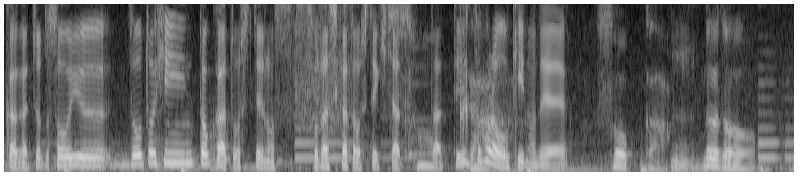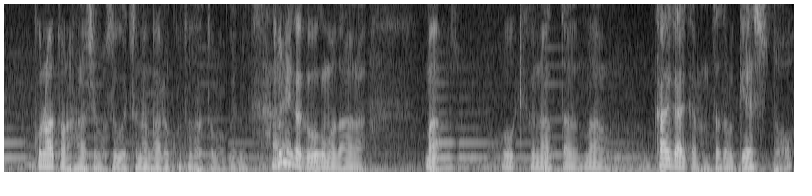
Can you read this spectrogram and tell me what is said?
化がちょっとそういう贈答品とかとしての育ち方をしてきちゃったっていうところが大きいので。そうか、うん。だけどこの後の話もすごいつながることだと思うけど、はい。とにかく僕もだから、まあ、大きくなった、まあ、海外からの例えばゲスト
